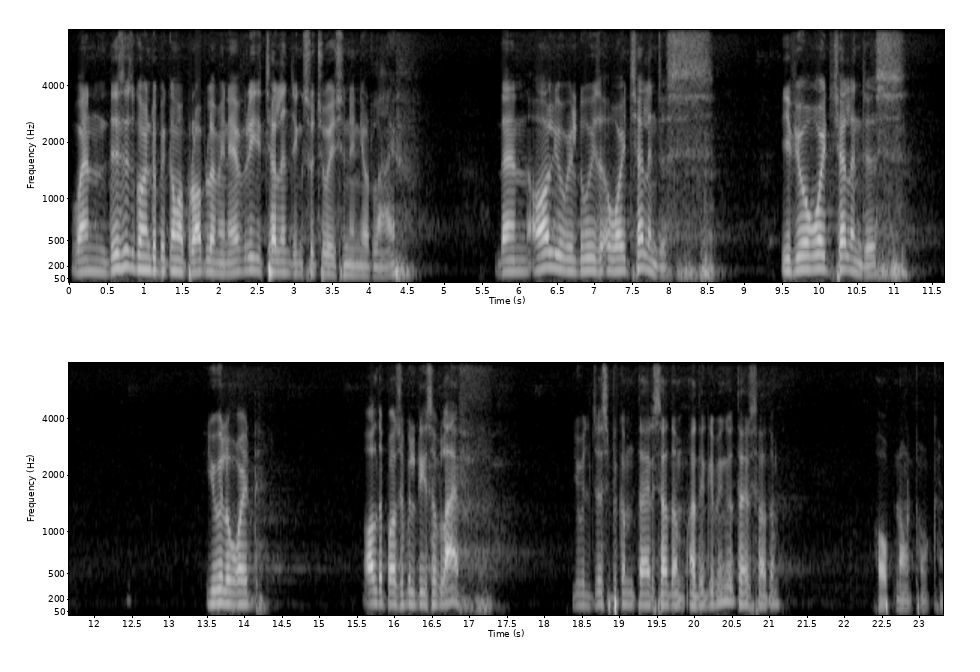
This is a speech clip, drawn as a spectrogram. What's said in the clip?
When this is going to become a problem in every challenging situation in your life, then all you will do is avoid challenges. If you avoid challenges, you will avoid all the possibilities of life. You will just become Tayar Sadam. Are they giving you Tayar Sadam? Hope not, okay.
